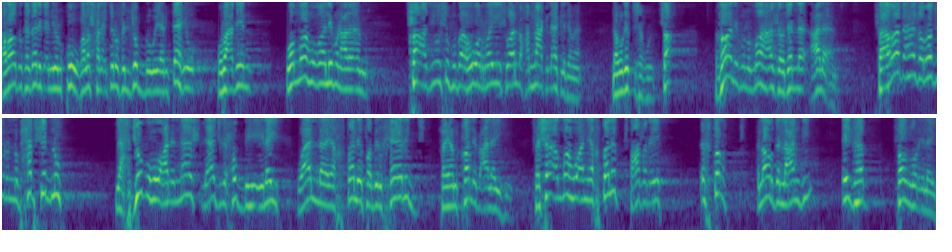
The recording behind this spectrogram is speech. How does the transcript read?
أرادوا كذلك أن يلقوه. خلاص هنقتله في الجب وينتهي. وبعدين والله غالب على أمر. صعد يوسف وبقى هو الرئيس وقال له همنعك الأكل كمان. لو ما جبتش أخوي صح. غالب الله عز وجل على أمر. فأراد هذا الرجل أنه بحبس ابنه يحجبه عن الناس لأجل حبه إليه وألا يختلط بالخارج فينقلب عليه. فشاء الله أن يختلط فحصل إيه؟ اختلط. الأرض اللي عندي اذهب فانظر إليه.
